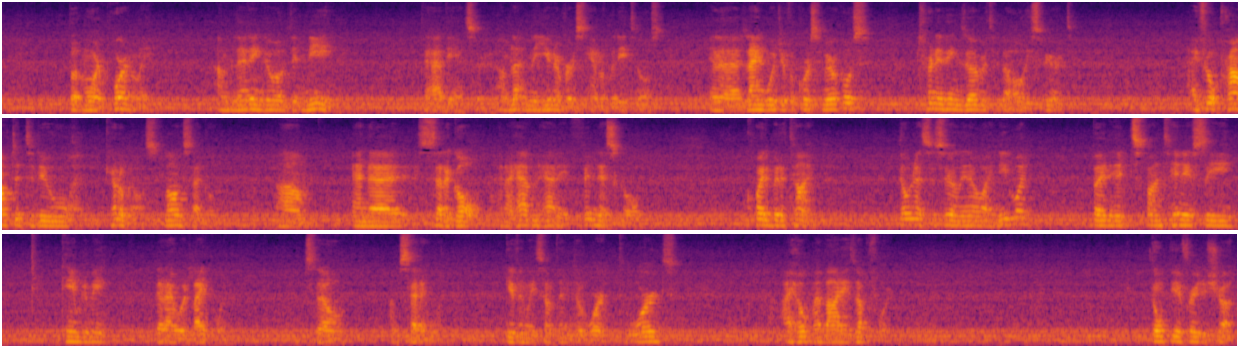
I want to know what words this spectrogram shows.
But more importantly, I'm letting go of the need to have the answer. I'm letting the universe handle the details. In the language of A Course in Miracles, turning things over to the Holy Spirit. I feel prompted to do kettlebells, long cycle, um, and uh, set a goal. And I haven't had a fitness goal quite a bit of time. Don't necessarily know I need one, but it spontaneously came to me that I would like one. So I'm setting one, giving me something to work towards. I hope my body's up for it. Don't be afraid to shrug.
